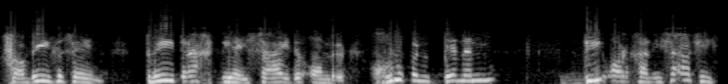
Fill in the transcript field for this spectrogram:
Vanwege zijn tweedracht die hij zaaide onder groepen binnen die organisatie.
